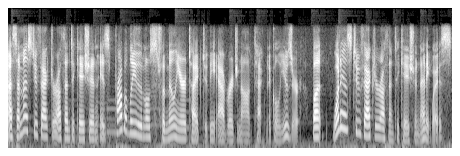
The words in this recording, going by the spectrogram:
SMS two factor authentication is probably the most familiar type to the average non technical user. But what is two factor authentication, anyways?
